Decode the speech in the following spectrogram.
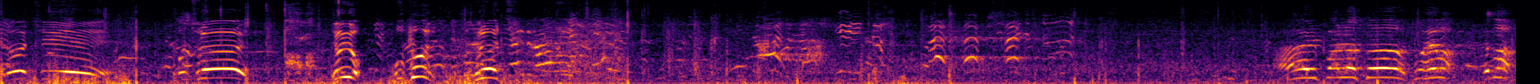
그렇지. 컨트롤. 여유. 오픈. 그렇지. 아이 빨랐어. 좋아 해봐. 해봐.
